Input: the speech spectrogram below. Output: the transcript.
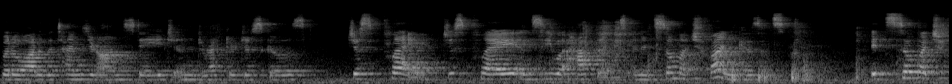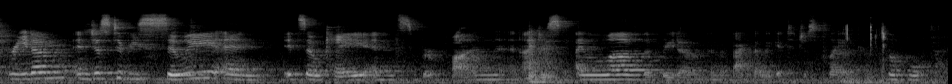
but a lot of the times you're on stage and the director just goes just play just play and see what happens and it's so much fun because it's it's so much freedom and just to be silly and it's okay and it's super fun and I mm-hmm. just I love the freedom and the fact that we get to just play the whole time.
